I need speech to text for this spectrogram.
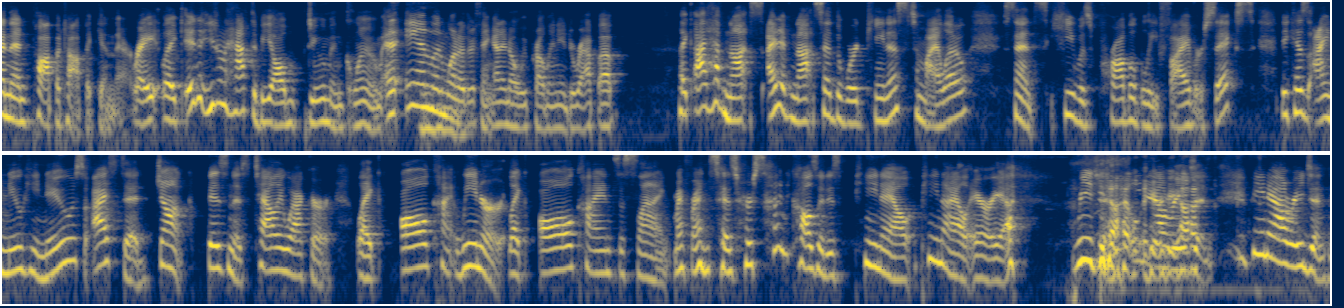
And then pop a topic in there, right? Like it, you don't have to be all doom and gloom. And, and mm-hmm. then one mm-hmm. other thing, I don't know we probably need to wrap up. Like I have not, I have not said the word penis to Milo since he was probably five or six because I knew he knew. So I said junk, business, tallywhacker, like all kind, wiener, like all kinds of slang. My friend says her son calls it his penile, penile area. region, penile, penile region, penile region.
